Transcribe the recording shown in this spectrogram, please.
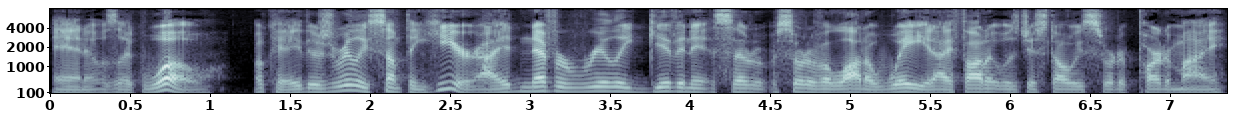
And it was like whoa okay, there's really something here. I had never really given it sort of, a lot of weight. I thought it was just always sort of part of my.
